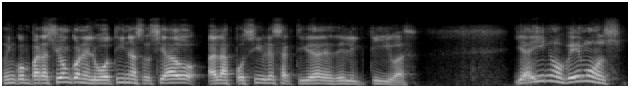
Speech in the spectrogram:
en comparación con el botín asociado a las posibles actividades delictivas. Y ahí nos vemos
